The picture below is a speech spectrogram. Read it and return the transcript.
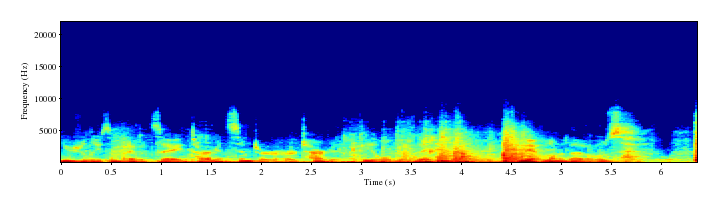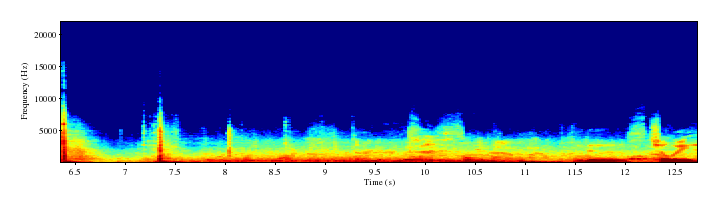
usually somebody would say Target Center or Target Field they meant one of those. It is chilly,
